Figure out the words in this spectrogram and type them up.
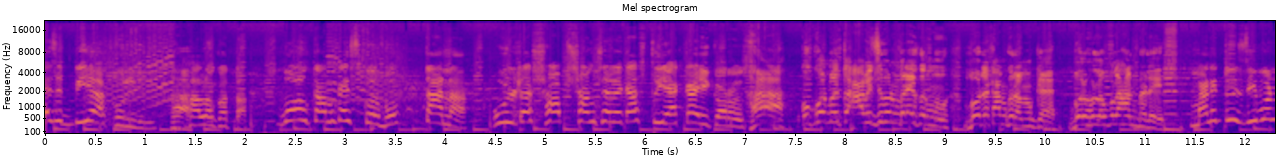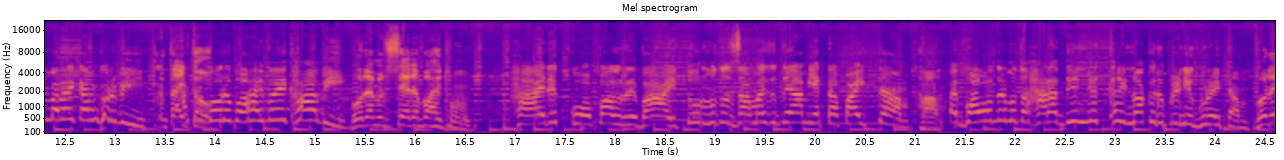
এই যে বিয়া করলি হ্যাঁ। ভালো কথা। বউ কাম কাজ করব তা না উল্টা সব সংসারের কাজ তুই একাই করস। হ্যাঁ ও করবে তো আমি জীবন বেড়াই করব। বউটা কাম করো আমাকে বউ হলো বলে হান বেড়ে মানে তুই জীবন বাড়াই কাম করবি? তাই তো। বউরে বহাই বহাই খাওয়াবি? বউরে আমি সেরে বহাই তুমি হায় রে কপাল রে ভাই তোর মতো জামাই যদি আমি একটা পাইতাম হ্যাঁ। ওই বলদের মতো হারা দিন রাত খালি নকের উপরে নিয়ে ঘুরাইতাম। বলে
